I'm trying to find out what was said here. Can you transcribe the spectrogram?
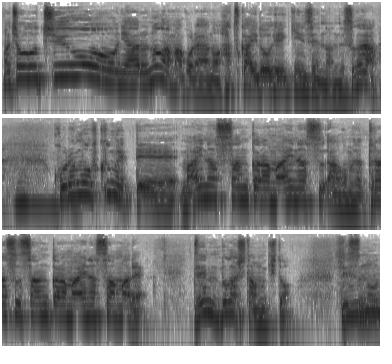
まあ、ちょうど中央にあるのが、まあ、これあの、20日移動平均線なんですが、これも含めて、マイナス3からマイナス、あ、ごめんなさい、プラス3からマイナス3まで、全部が下向きと。ですの、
